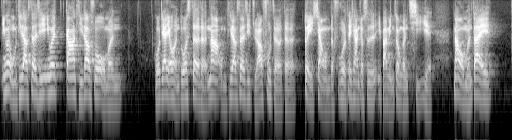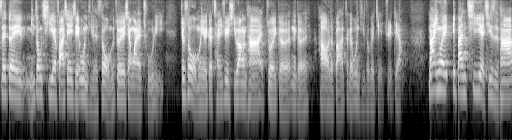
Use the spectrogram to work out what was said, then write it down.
因为我们 T W 社 C，因为刚刚提到说我们国家有很多社的，那我们 T W 社 C 主要负责的对象，我们的服务的对象就是一般民众跟企业。那我们在这对民众企业发现一些问题的时候，我们做一个相关的处理，就是说我们有一个程序，希望他做一个那个好好的把这个问题都给解决掉。那因为一般企业其实它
